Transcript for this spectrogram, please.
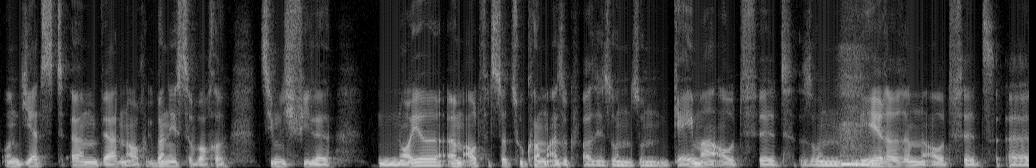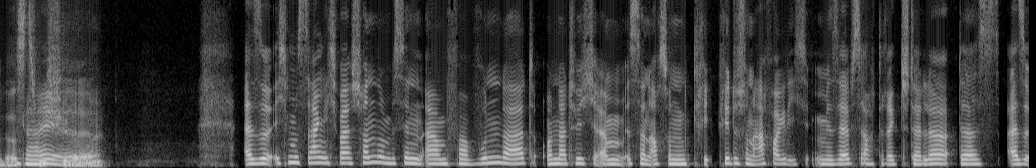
Und jetzt ähm, werden auch übernächste Woche ziemlich viele neue ähm, Outfits dazukommen, also quasi so ein, so ein Gamer-Outfit, so ein Lehrerin-Outfit. Äh, da ist ziemlich viel Geil. dabei. Also ich muss sagen, ich war schon so ein bisschen ähm, verwundert und natürlich ähm, ist dann auch so eine kri- kritische Nachfrage, die ich mir selbst auch direkt stelle, dass, also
